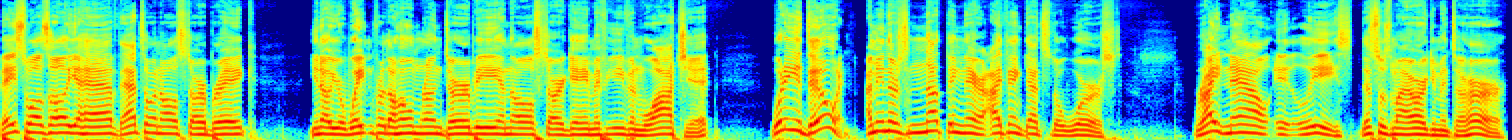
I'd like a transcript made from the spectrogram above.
Baseball's all you have. That's on All Star break. You know, you're waiting for the home run derby and the All Star game if you even watch it. What are you doing? I mean, there's nothing there. I think that's the worst. Right now, at least, this was my argument to her.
